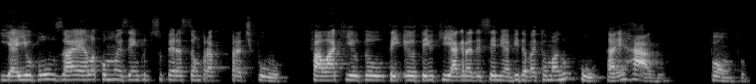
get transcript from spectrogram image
e aí eu vou usar ela como um exemplo de superação pra, pra, tipo, falar que eu, tô, eu tenho que agradecer minha vida, vai tomar no cu. Tá errado. Ponto.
